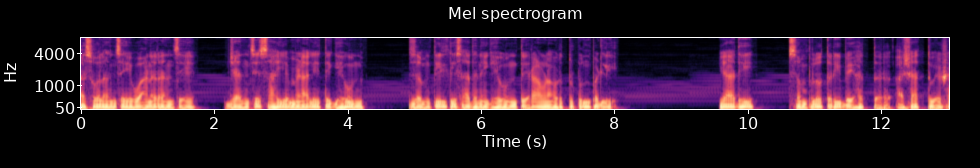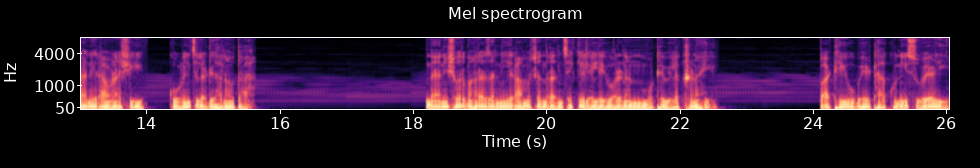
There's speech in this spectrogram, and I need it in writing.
अस्वलांचे वानरांचे ज्यांचे सहाय्य मिळाले ते घेऊन जमतील ती साधने घेऊन ते रावणावर तुटून पडली. याआधी संपलो तरी बेहत्तर अशा त्वेषाने रावणाशी कोणीच लढला नव्हता. ज्ञानेश्वर महाराजांनी रामचंद्रांचे केलेले वर्णन मोठे विलक्षण आहे. पाठी उभे ठाकुनी सुवेळी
